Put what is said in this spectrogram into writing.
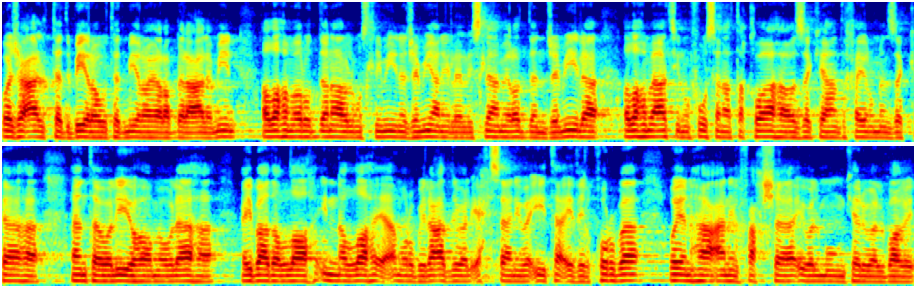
واجعل تدبيره تدميره يا رب العالمين اللهم ردنا والمسلمين المسلمين جميعا إلى الإسلام ردا جميلا اللهم آت نفوسنا تقواها وزكاها أنت خير من زكاها أنت وليها ومولاها عباد الله إن الله يأمر بالعدل والإحسان وإيتاء ذي القربى وينهى عن الفحشاء والمنكر والبغي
